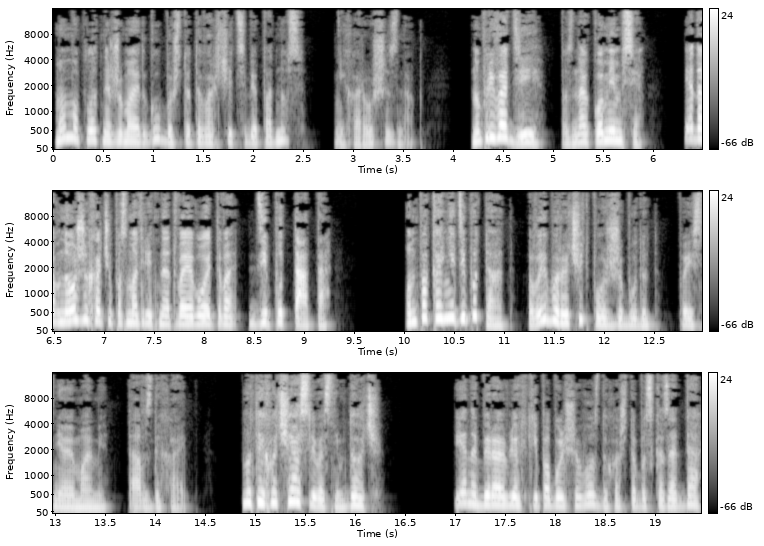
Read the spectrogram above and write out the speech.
Мама плотно сжимает губы, что-то ворчит себе под нос. Нехороший знак. «Ну, приводи, познакомимся. Я давно уже хочу посмотреть на твоего этого депутата». «Он пока не депутат. Выборы чуть позже будут», — поясняю маме. Та вздыхает. «Ну ты хоть счастлива с ним, дочь?» Я набираю в легкие побольше воздуха, чтобы сказать «да»,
